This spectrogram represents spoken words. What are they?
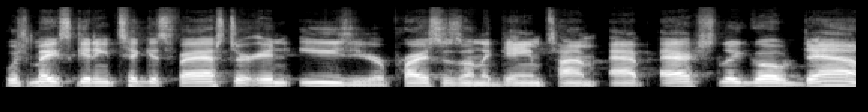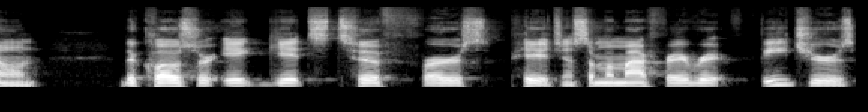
which makes getting tickets faster and easier. Prices on the Game Time app actually go down the closer it gets to first pitch. And some of my favorite features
